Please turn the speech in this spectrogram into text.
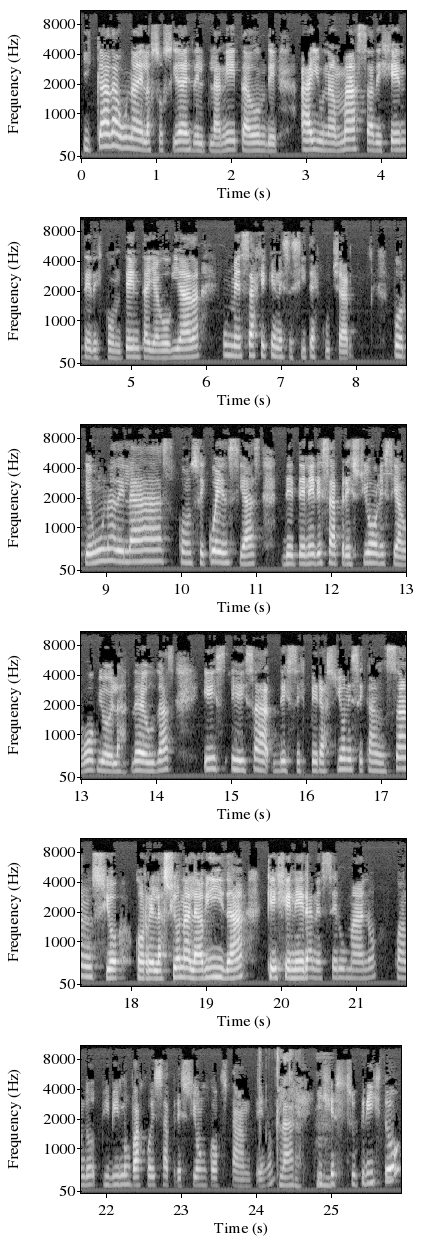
y cada una de las sociedades del planeta donde hay una masa de gente descontenta y agobiada, un mensaje que necesita escuchar porque una de las consecuencias de tener esa presión, ese agobio de las deudas, es esa desesperación, ese cansancio con relación a la vida que genera en el ser humano cuando vivimos bajo esa presión constante, ¿no? Claro. Y Jesucristo,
